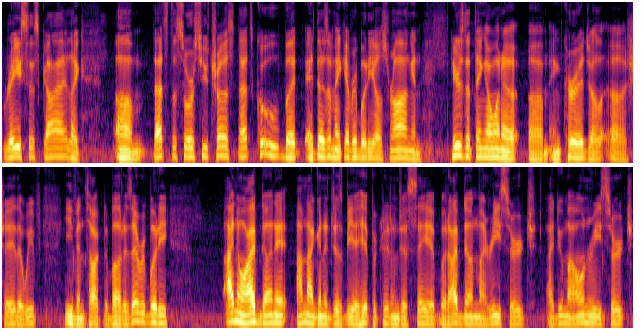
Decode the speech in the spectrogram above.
racist guy, like, um, that's the source you trust. That's cool, but it doesn't make everybody else wrong. And here's the thing I want to um, encourage, uh, uh, Shay, that we've even talked about is everybody. I know I've done it. I'm not going to just be a hypocrite and just say it, but I've done my research. I do my own research.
